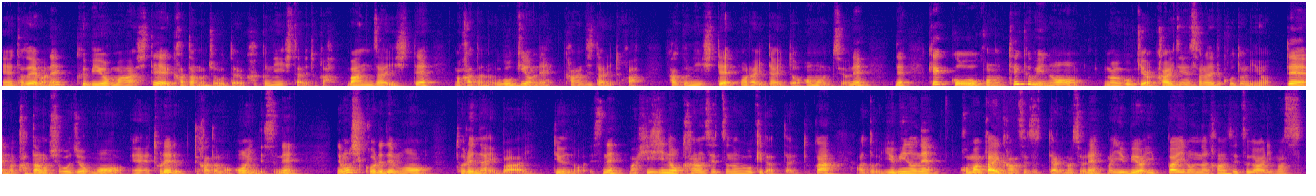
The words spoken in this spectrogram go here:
え例えばね、首を回して肩の状態を確認したりとか、万歳して、ま肩の動きをね、感じたりとか、確認してもらいたいと思うんですよね。で、結構この手首の動きが改善されることによって、ま肩の症状も、え取れるって方も多いんですね。でもしこれでも取れない場合っていうのはですね、まあ、肘の関節の動きだったりとか、あと指のね、細かい関節ってありますよね。まあ、指はいっぱいいろんな関節があります。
